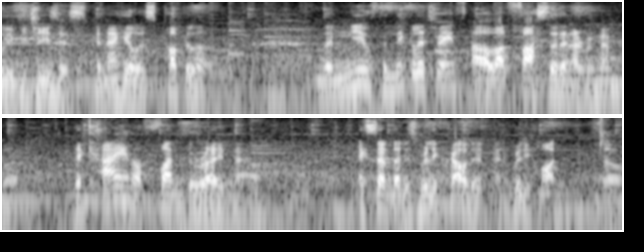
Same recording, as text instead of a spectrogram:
Holy bejesus, Penang Hill is popular. The new funicular trains are a lot faster than I remember. They're kind of fun to ride now. Except that it's really crowded and really hot, so...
